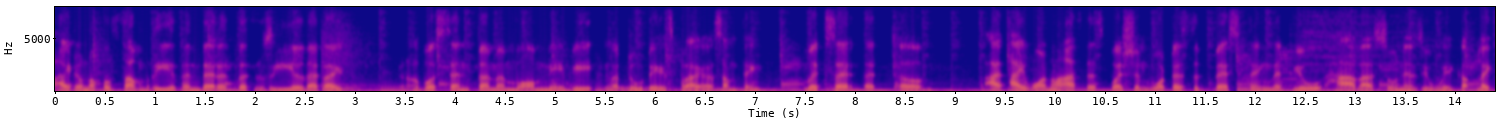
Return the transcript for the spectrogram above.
I don't know for some reason there is this reel that I uh, was sent by my mom maybe uh, two days prior or something, which said that um, I I want to ask this question: What is the best thing that you have as soon as you wake up? Like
